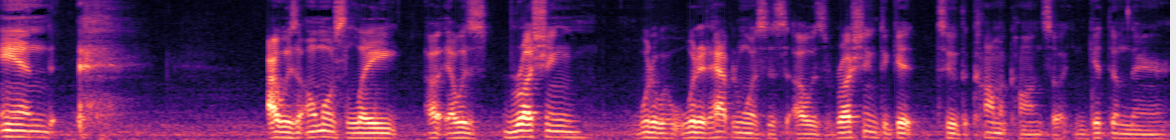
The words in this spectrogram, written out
And I was almost late. I, I was rushing. What, what had happened was is I was rushing to get to the Comic Con so I can get them there,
